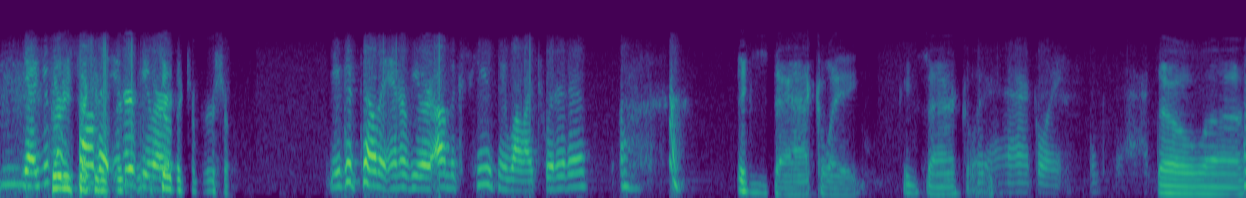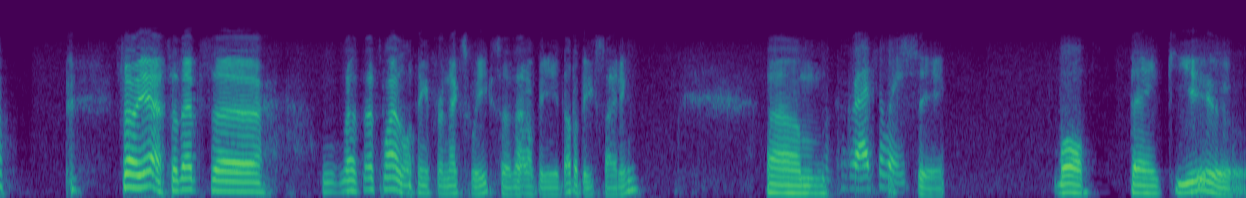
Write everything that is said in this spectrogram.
Yeah, you can tell the interviewer- the commercial. You could tell the interviewer, um, excuse me while I Twitter this. Exactly. Exactly. exactly. Exactly. So. uh So yeah. So that's uh that's that's my little thing for next week. So that'll be that'll be exciting. Um. Let's Congratulations. see. Well, thank you.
